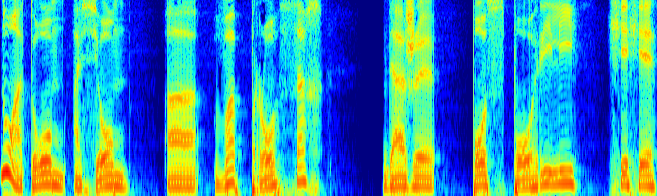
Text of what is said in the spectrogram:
ну, о том, о сём, о вопросах, даже поспорили, хе-хе.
